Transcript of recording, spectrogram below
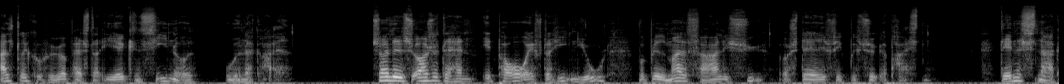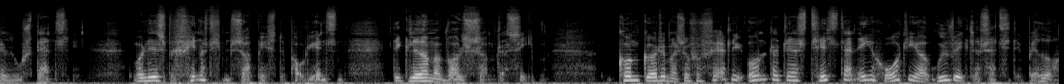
aldrig kunne høre pastor Eriksen sige noget uden at græde. Således også, da han et par år efter hin jul var blevet meget farlig syg og stadig fik besøg af præsten. Denne snakkede ustandsligt. Hvorledes befinder de dem så, bedste Paul Jensen? Det glæder mig voldsomt at se dem. Kun gør det mig så forfærdeligt ondt, at deres tilstand ikke hurtigere udvikler sig til det bedre.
